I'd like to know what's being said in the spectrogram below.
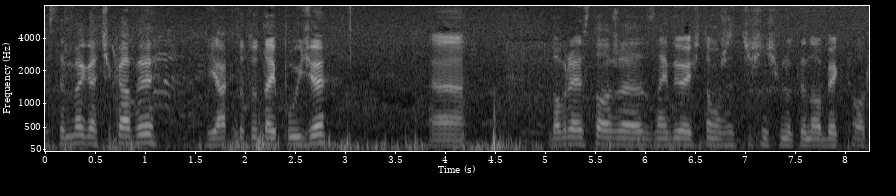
Jestem mega ciekawy, jak to tutaj pójdzie. E, dobre jest to, że znajduje się to może 10 minut ten obiekt od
